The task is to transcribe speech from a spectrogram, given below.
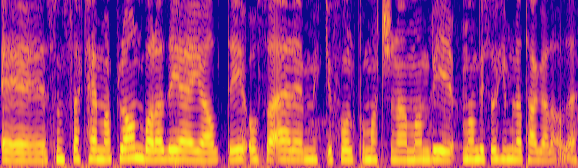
Eh, som sagt hemmaplan, bara det är ju alltid. Och så är det mycket folk på matcherna, man blir, man blir så himla taggad av det.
